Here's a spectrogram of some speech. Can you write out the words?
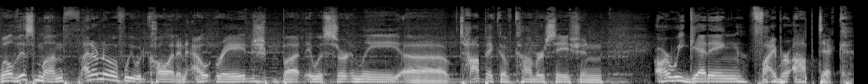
Well, this month, I don't know if we would call it an outrage, but it was certainly a topic of conversation. Are we getting fiber optic?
